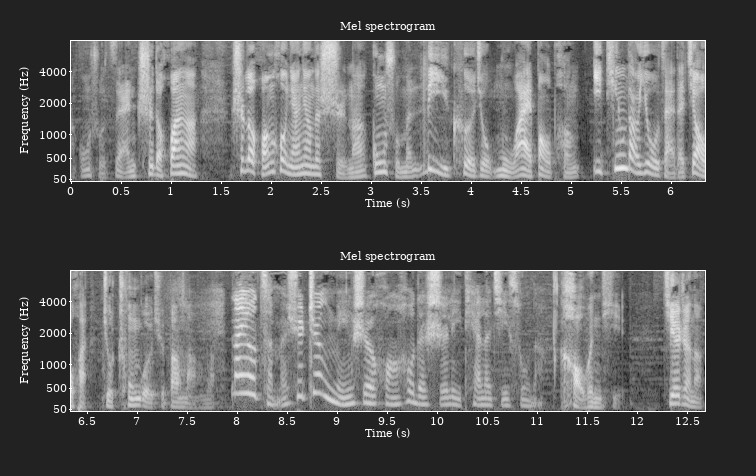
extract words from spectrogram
啊，公鼠自然吃得欢啊。吃了皇后娘娘的屎呢，公鼠们立刻就母爱爆棚，一听到幼崽的叫唤就冲过去帮忙了。那又怎么去证明是皇后的屎里添了激素呢？好问题。接着呢，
